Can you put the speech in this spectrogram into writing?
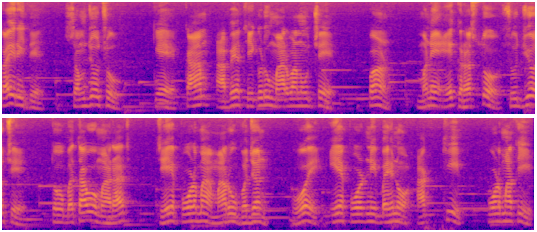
કઈ રીતે? સમજું છું કે કામ આભે થીગડું મારવાનું છે, પણ મને એક રસ્તો સૂઝ્યો છે. તો બતાવો મહારાજ, જે પોળમાં મારું ભજન હોય એ પોળની બહેનો આખી પોળમાંથી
